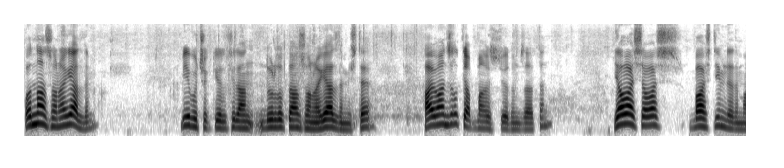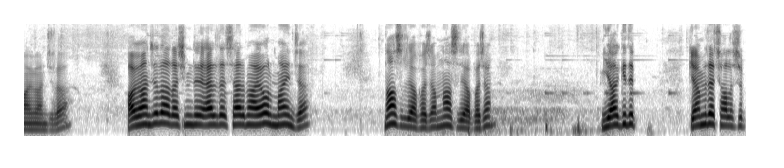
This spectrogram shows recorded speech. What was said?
Ondan sonra geldim. Bir buçuk yıl falan durduktan sonra geldim işte. Hayvancılık yapmak istiyordum zaten. Yavaş yavaş başlayayım dedim hayvancılığa. Hayvancılığa da şimdi elde sermaye olmayınca nasıl yapacağım, nasıl yapacağım? Ya gidip gemide çalışıp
